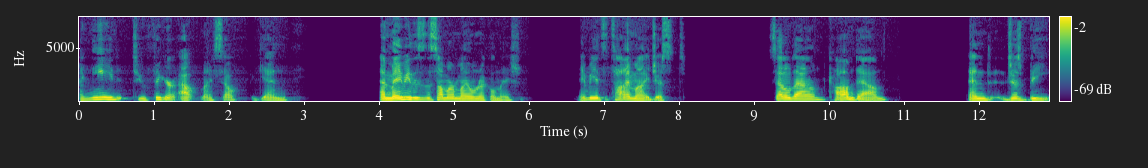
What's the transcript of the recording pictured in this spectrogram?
I need to figure out myself again. And maybe this is the summer of my own reclamation. Maybe it's a time I just settle down, calm down, and just be.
